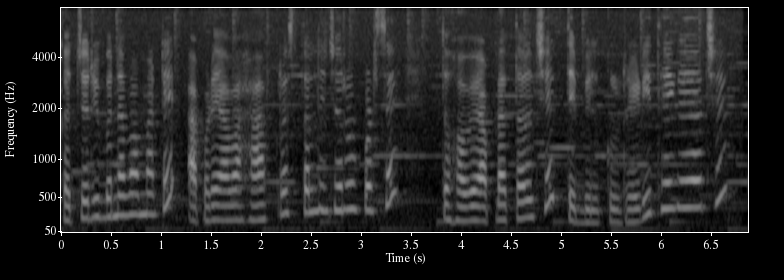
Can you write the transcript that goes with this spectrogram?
કચોરી બનાવવા માટે આપણે આવા હાફ ક્રશ તલની જરૂર પડશે. તો હવે આપણા તલ છે તે બિલકુલ રેડી થઈ ગયા છે.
